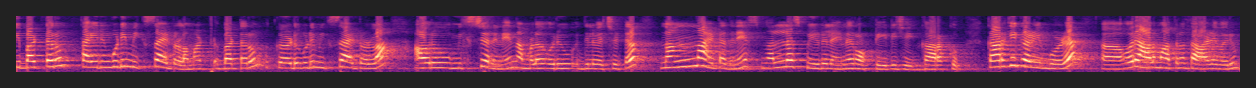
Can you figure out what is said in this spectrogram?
ഈ ബട്ടറും തൈരും കൂടി മിക്സ് ആയിട്ടുള്ള ബട്ടറും കേർഡും കൂടി മിക്സ് ആയിട്ടുള്ള ആ ഒരു മിക്സ്ചറിനെ നമ്മൾ ഒരു ഇതിൽ വെച്ചിട്ട് നന്നായിട്ട് അതിനെ നല്ല സ്പീഡിൽ അതിനെ റൊട്ടേറ്റ് ചെയ്യും കറക്കും. കറക്കി കഴിയുമ്പോൾ ഒരാൾ മാത്രം താഴെ വരും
